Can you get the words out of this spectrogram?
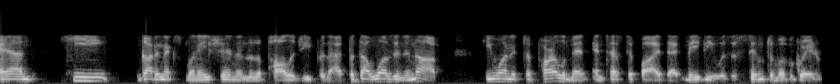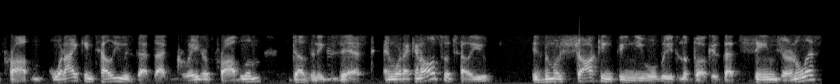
and he got an explanation and an apology for that, but that wasn't enough. He went to Parliament and testified that maybe it was a symptom of a greater problem. What I can tell you is that that greater problem doesn't exist, and what I can also tell you is the most shocking thing you will read in the book is that same journalist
